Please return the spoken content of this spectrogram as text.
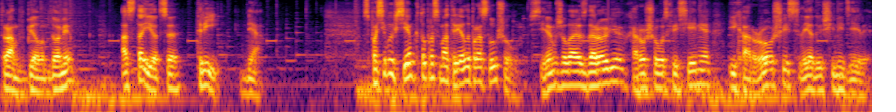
Трамп в Белом доме» остается три дня. Спасибо всем, кто просмотрел и прослушал. Всем желаю здоровья, хорошего воскресенья и хорошей следующей недели.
